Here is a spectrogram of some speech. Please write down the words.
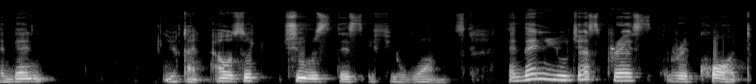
And then you can also choose this if you want. And then you just press record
